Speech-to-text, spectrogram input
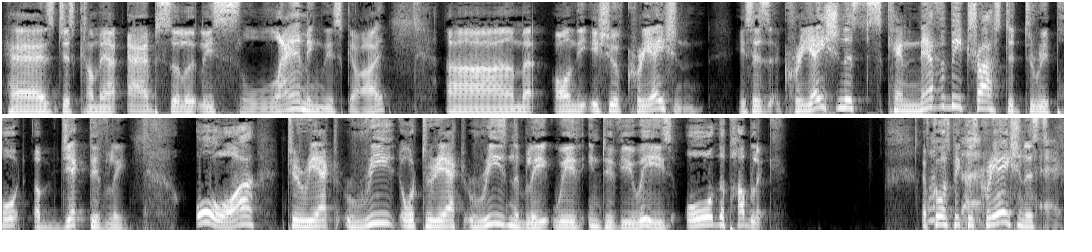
has just come out absolutely slamming this guy, um, on the issue of creation. He says creationists can never be trusted to report objectively or to react re- or to react reasonably with interviewees or the public. Of course, because creationists, heck?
